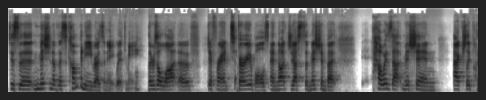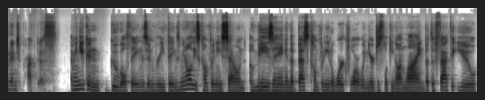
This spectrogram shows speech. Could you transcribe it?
does the mission of this company resonate with me? There's a lot of different variables and not just the mission, but how is that mission actually put into practice? I mean, you can Google things and read things. I mean, all these companies sound amazing and the best company to work for when you're just looking online. But the fact that you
